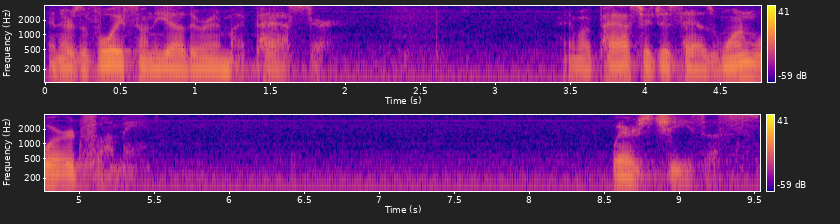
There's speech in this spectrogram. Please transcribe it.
and there's a voice on the other end, my pastor. And my pastor just has one word for me. Where's Jesus?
